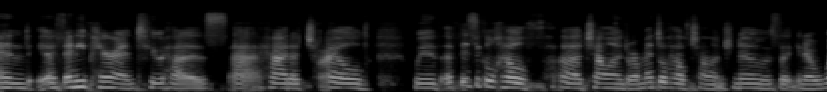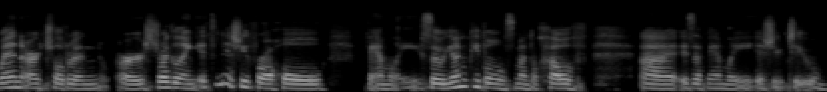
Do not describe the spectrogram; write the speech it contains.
And as any parent who has uh, had a child with a physical health uh, challenge or mental health challenge knows that you know when our children are struggling it's an issue for a whole family. So young people's mental health uh, is a family issue too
